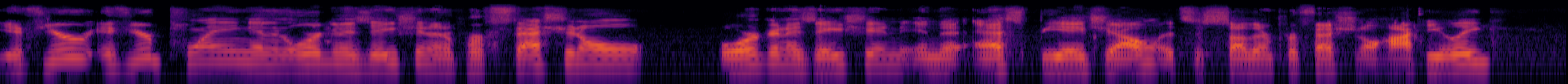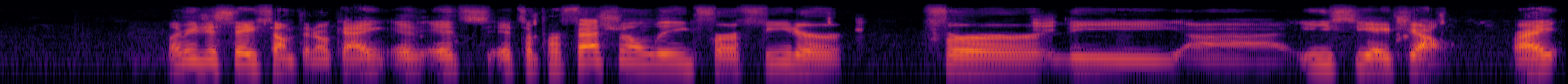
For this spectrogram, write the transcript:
If you're if you're playing in an organization in a professional organization in the SPHL, it's a Southern Professional Hockey League. Let me just say something, okay? It, it's it's a professional league for a feeder for the uh, ECHL, right?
